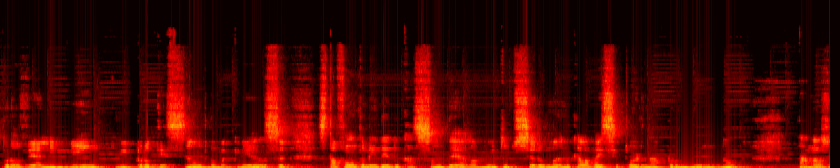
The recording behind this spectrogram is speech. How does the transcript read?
prover alimento e proteção para uma criança, você está falando também da educação dela. Muito do ser humano que ela vai se tornar para o mundo tá, nas,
